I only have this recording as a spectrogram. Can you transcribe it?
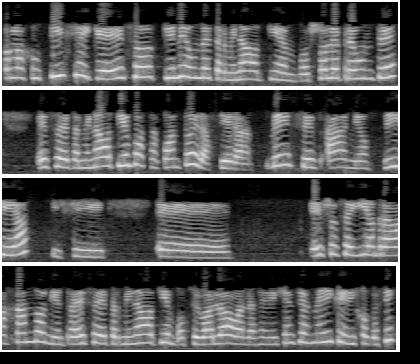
por la justicia y que eso tiene un determinado tiempo. Yo le pregunté ese determinado tiempo hasta cuánto era, si eran meses, años, días, y si eh, ellos seguían trabajando mientras ese determinado tiempo se evaluaban las negligencias médicas y dijo que sí,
